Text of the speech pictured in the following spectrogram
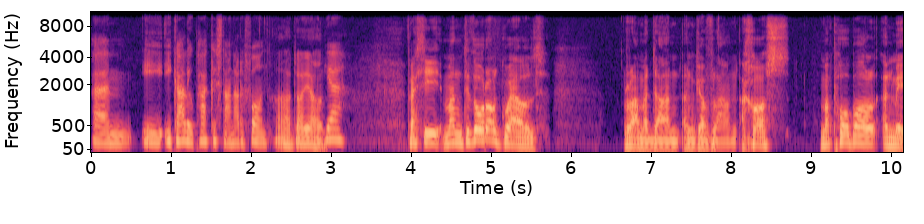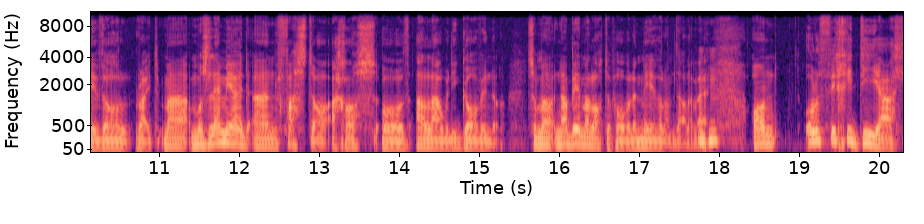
Um, i, I galw Pakistan ar y ffôn. Ah, da iawn. Ie, yeah, Felly mae'n diddorol gweld Ramadan yn gyflawn, achos mae pobl yn meddwl, right, mae muslemiaid yn ffasto achos oedd Allah wedi gofyn nhw. So ma, na be mae lot o pobl yn meddwl amdano fe. Mm -hmm. Ond wrth i chi deall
